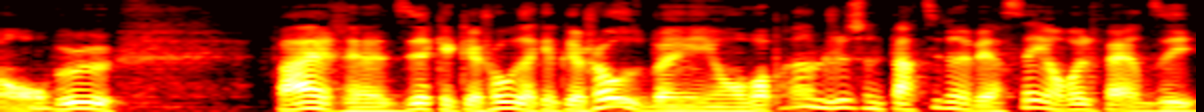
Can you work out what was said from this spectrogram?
on veut faire euh, dire quelque chose à quelque chose, ben on va prendre juste une partie d'un verset et on va le faire dire.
